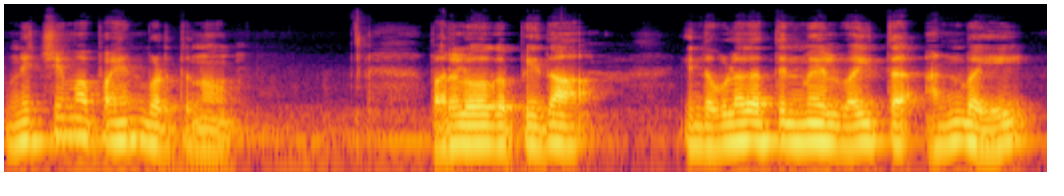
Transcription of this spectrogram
நிச்சயமாக பயன்படுத்தணும். பரலோக பிதா இந்த உலகத்தின் மேல் வைத்த அன்பை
